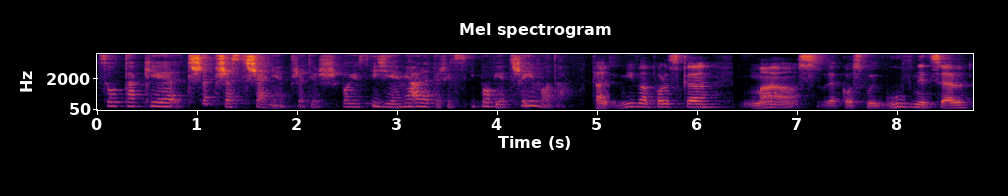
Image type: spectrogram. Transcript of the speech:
są takie trzy przestrzenie przecież, bo jest i ziemia, ale też jest i powietrze i woda. Tak, Miwa Polska ma jako swój główny cel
